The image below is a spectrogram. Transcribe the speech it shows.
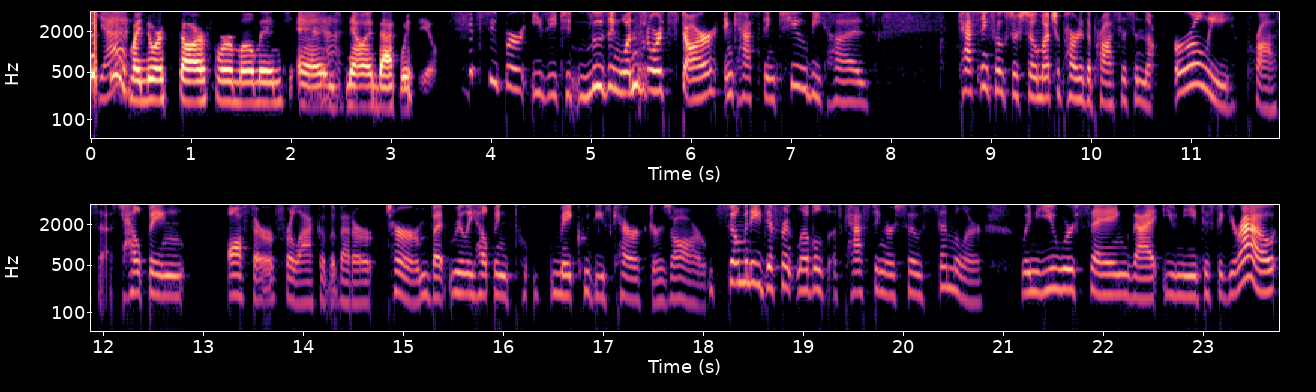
Yes. my north star for a moment, and yes. now I'm back with you. It's super easy to losing one's north star in casting too because casting folks are so much a part of the process in the early process, helping author, for lack of a better term, but really helping p- make who these characters are. So many different levels of casting are so similar. When you were saying that you need to figure out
